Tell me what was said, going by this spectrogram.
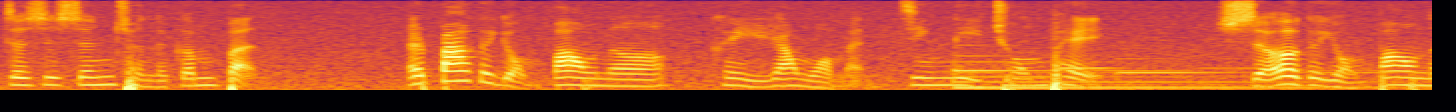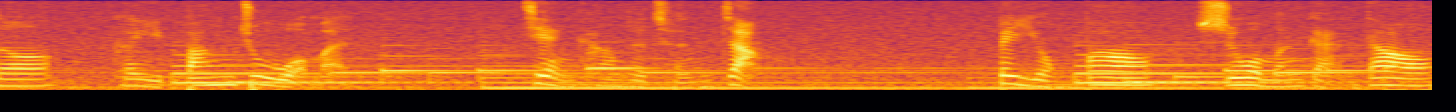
这是生存的根本，而八个拥抱呢。可以让我们精力充沛，十二个拥抱呢，可以帮助我们健康的成长。被拥抱使我们感到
